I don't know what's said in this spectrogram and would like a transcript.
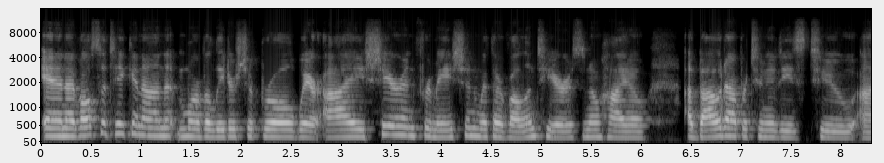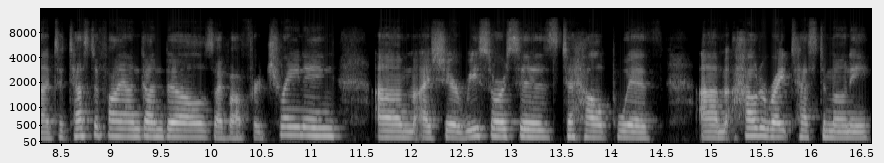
And I've also taken on more of a leadership role where I share information with our volunteers in Ohio about opportunities to, uh, to testify on gun bills. I've offered training, um, I share resources to help with um, how to write testimony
